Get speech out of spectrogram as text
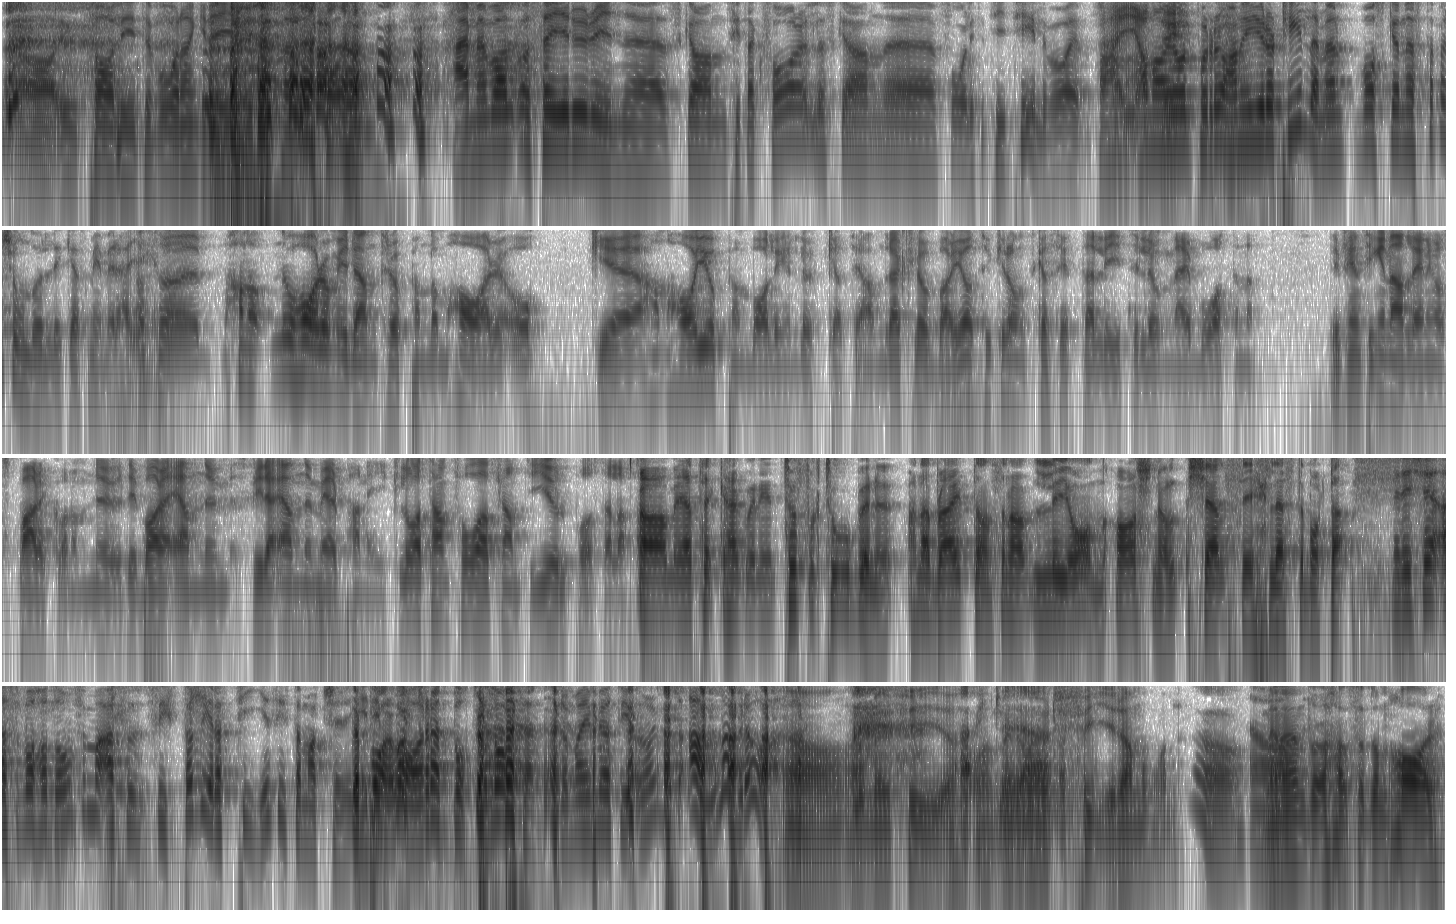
Ja, uttal är inte våran grej. Nej, men vad, vad säger du Rin? Ska han sitta kvar eller ska han eh, få lite tid till? För Han, Nej, jag han, har ju hållit på, han har ju rört till det, men vad ska nästa person då lyckas med med det här gänget? Alltså, han nu har de ju den truppen de har och eh, han har ju uppenbarligen lyckats i andra klubbar. Jag tycker de ska sitta lite lugna i båten. Det finns ingen anledning att sparka honom nu. Det är bara ännu, sprida ännu mer panik. Låt han få fram till jul på sig i alla fall. Ja, men jag tycker han går in i en tuff oktober nu. Han har Brighton, sen har Lyon, Arsenal, Chelsea, Leicester borta. Men det känns, alltså vad har de för alltså sista deras tio sista matcher, Det är har det bara ett bottenlag sen? För de har ju mött, de har ju mött alla bra alltså. Ja, men, fyra, men de har gjort fyra mål. Ja. Ja. Men ändå, alltså de har,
